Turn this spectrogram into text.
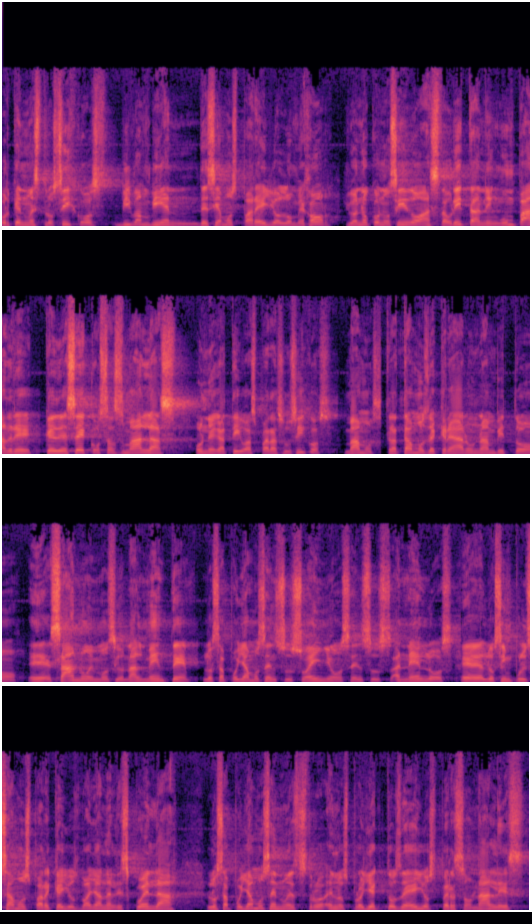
porque nuestros hijos vivan bien, deseamos para ellos lo mejor. Yo no he conocido hasta ahorita ningún padre que desee cosas malas o negativas para sus hijos. Vamos, tratamos de crear un ámbito eh, sano emocionalmente, los apoyamos en sus sueños, en sus anhelos, eh, los impulsamos para que ellos vayan a la escuela, los apoyamos en, nuestro, en los proyectos de ellos personales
